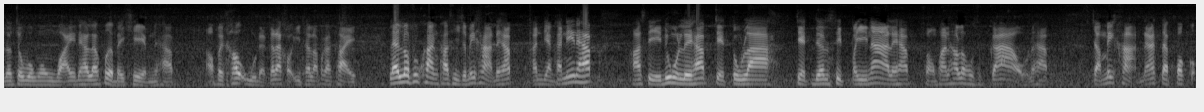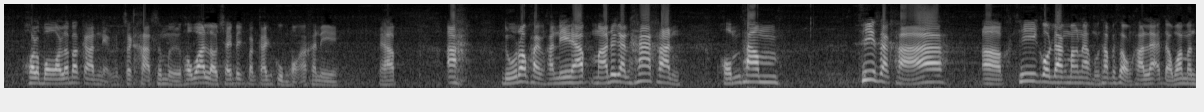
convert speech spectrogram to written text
เราจะวงวงไว้นะครับแล้วเปิดใบเคลมนะครับ เอาไปเข้าอู่เนี่ยก็ได้ของอินทรประกันภัย และรถทุกคันภาษีจะไม่ขาดนะครับคันอย่างคันนี้นะครับภาษีนู่นเลยครับ 7 ตุลา 7 เดือน 10 ปีหน้าเลยครับ 2569 นะครับ จะไม่ขาดนะ แต่พรบและประกันเนี่ยจะขาดเสมอ เพราะว่าเราใช้เป็นประกันกลุ่มของอาคาเนนะครับอะดูรอบคันของคันนี้นะครับ มาด้วยกัน 5 คัน ผมทำที่สาขาที่โกดังบางนาผมทำไป2คันแล้ว แต่ว่ามัน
